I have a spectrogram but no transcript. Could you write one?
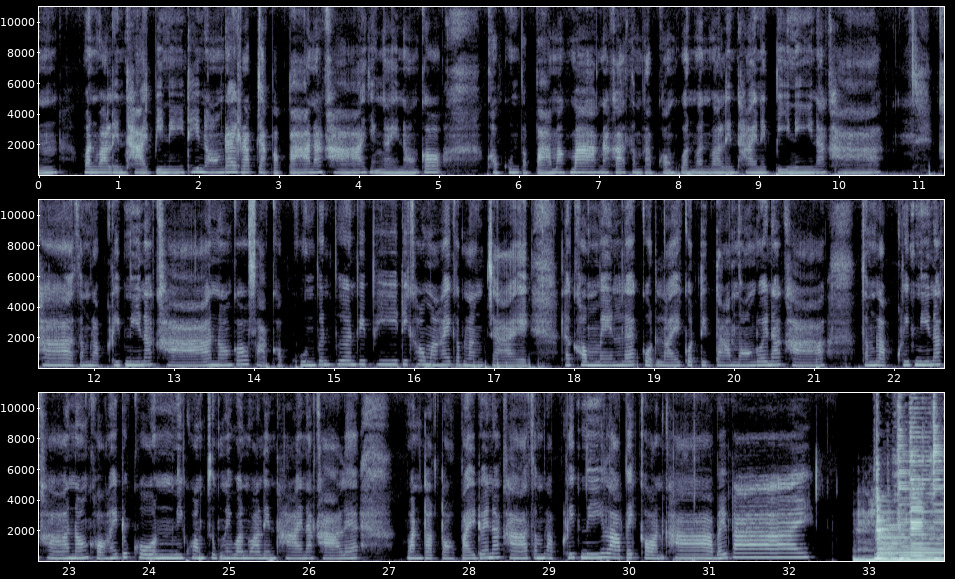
วันวาเลนไทน์ปีนี้ที่น้องได้รับจากป๊าป๊านะคะ ยังไงน้องก็ขอบคุณป๊าป๊ามาก ๆ นะคะสำหรับของขวัญวันวาเลนไทน์ในปีนี้นะคะ ค่ะสำหรับคลิปนี้นะคะ น้องก็ฝากขอบคุณเพื่อนๆ พี่ๆ ที่เข้ามาให้กำลังใจ และคอมเมนต์และกดไลค์กดติดตามน้องด้วยนะคะสำหรับคลิปนี้นะคะ น้องขอให้ทุกคนมีความสุขในวันวาเลนไทน์นะคะ และวันต่อๆไปด้วยนะคะสำหรับคลิปนี้ลาไปก่อนค่ะ บ๊ายบาย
